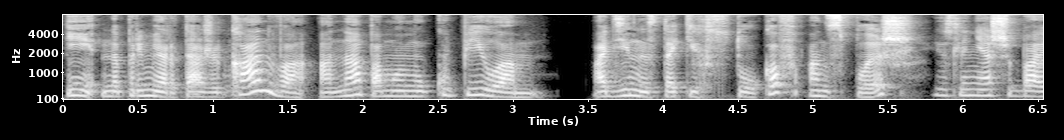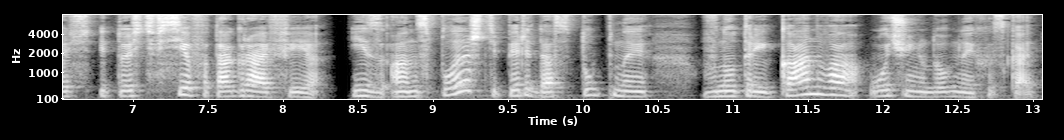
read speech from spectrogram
И, например, та же Canva, она, по-моему, купила один из таких стоков, Unsplash, если не ошибаюсь. И то есть все фотографии из Unsplash теперь доступны внутри Canva, очень удобно их искать.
